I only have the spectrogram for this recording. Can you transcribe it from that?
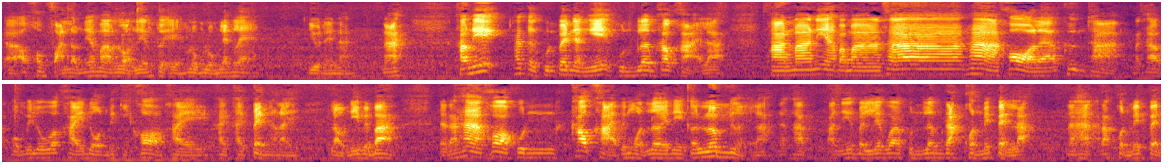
เอ่อเอาความฝันเหล่านี้มาหล่อเลี้ยงตัวเองหลงๆแรงๆอยู่ในนั้นนะคราวนี้ถ้าเกิดคุณเป็นอย่างนี้คุณเริ่มเข้าข่ายแล้ว ผ่านมาเนี่ยประมาณสักห้าข้อแล้วครึ่งทางนะครับ ผมไม่รู้ว่าใครโดนไปกี่ข้อใครใครใครเป็นอะไรเหล่านี้ไปบ้าง แต่ถ้าห้าข้อคุณเข้าข่ายไปหมดเลยนี่ก็เริ่มเหนื่อยละนะครับ อันนี้เป็นเรียกว่าคุณเริ่มรักคนไม่เป็นละนะฮะรักคนไม่เป็น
